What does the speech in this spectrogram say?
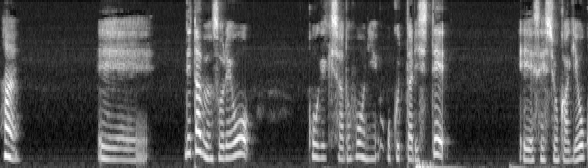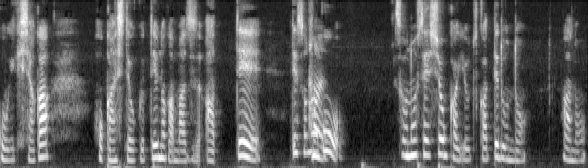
はい。えーで、多分それを攻撃者の方に送ったりして、えーセッション鍵を攻撃者が保管しておくっていうのがまずあって、で、その後、そのセッション鍵を使ってどんどん、あの、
